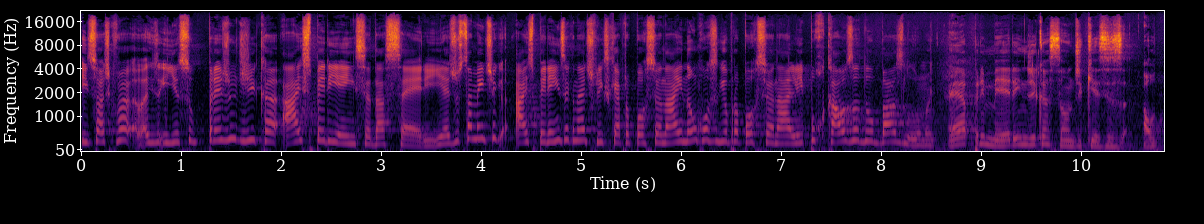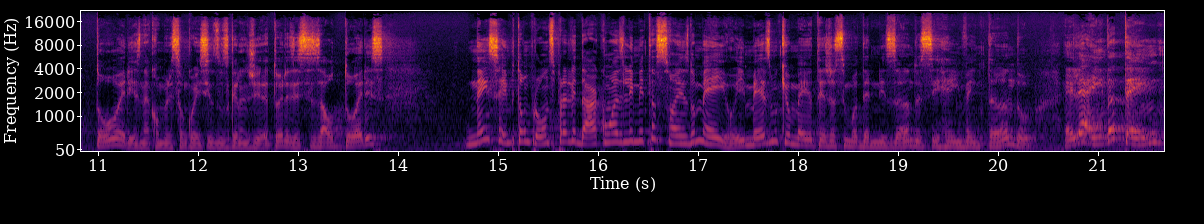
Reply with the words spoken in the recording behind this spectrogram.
Isso acho que vai, isso prejudica a experiência da série. E é justamente a experiência que a Netflix quer proporcionar e não conseguiu proporcionar ali por causa do Baz Luhrmann. É a primeira indicação de que esses autores, né, como eles são conhecidos os grandes diretores, esses autores nem sempre estão prontos para lidar com as limitações do meio. E mesmo que o meio esteja se modernizando e se reinventando, ele ainda tem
